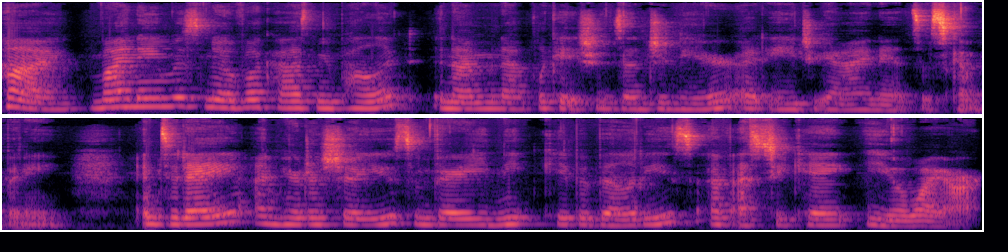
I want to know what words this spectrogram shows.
Hi, my name is Nova Kazmi and I'm an applications engineer at AGI and Company. And today I'm here to show you some very neat capabilities of STK EOIR.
